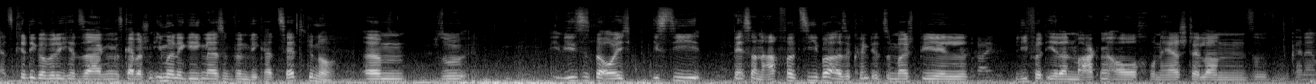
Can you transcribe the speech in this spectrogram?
als Kritiker würde ich jetzt sagen, es gab ja schon immer eine Gegenleistung für ein WKZ. Genau. Ähm, so, wie ist es bei euch? Ist die besser nachvollziehbar? Also könnt ihr zum Beispiel, liefert ihr dann Marken auch und Herstellern so, keine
